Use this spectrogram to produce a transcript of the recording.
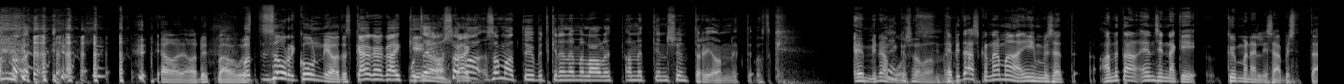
joo, joo, nyt mä muistan. Mutta suuri kunnioitus. Käykää kaikki. Mutta ei ollut sama, samat tyypit, kenelle me laulet, annettiin synttärionnittelutkin. En minä Eikö muista. se ole Ei, niin? pitäisikö nämä ihmiset, annetaan ensinnäkin kymmenen lisäpistettä.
